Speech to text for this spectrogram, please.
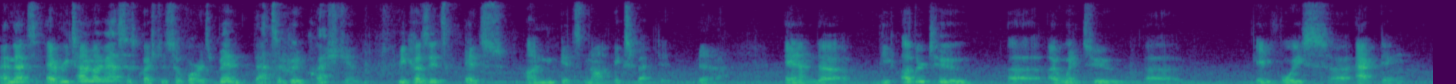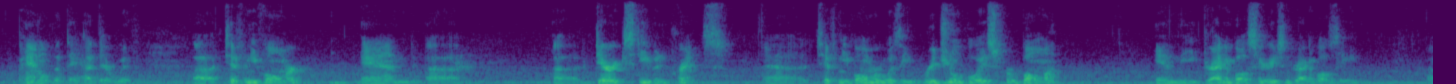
and that's every time I've asked this question so far. It's been, "That's a good question," because it's it's un, it's not expected. yeah. And uh, the other two, uh, I went to uh, a voice uh, acting panel that they had there with uh, Tiffany Vollmer and uh, uh, Derek Stephen Prince. Uh, Tiffany Vollmer was the original voice for Bulma in the Dragon Ball series and Dragon Ball Z. Uh,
